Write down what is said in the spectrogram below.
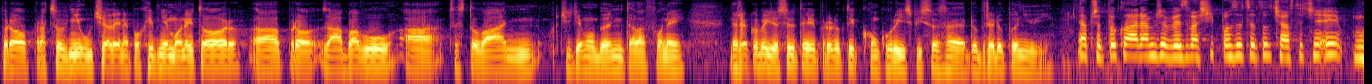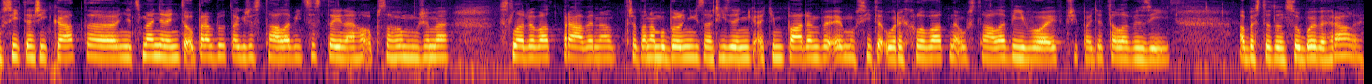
pro pracovní účely nepochybně monitor, a pro zábavu a cestování určitě mobilní telefony. Neřekl bych, že si ty produkty konkurují, spíš se dobře doplňují. Já předpokládám, že vy z vaší pozice to částečně i musíte říkat, e, nicméně není to opravdu tak, že stále více stejného obsahu můžeme sledovat právě na, třeba na mobilních zařízeních a tím pádem vy i musíte urychlovat neustále vývoj v případě televizí, abyste ten souboj vyhráli.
